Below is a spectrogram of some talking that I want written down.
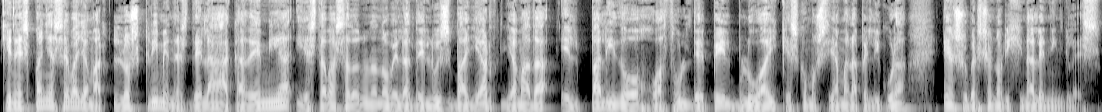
que en España se va a llamar Los Crímenes de la Academia y está basado en una novela de Luis Bayard llamada El pálido ojo azul de Pale Blue Eye, que es como se llama la película en su versión original en inglés.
